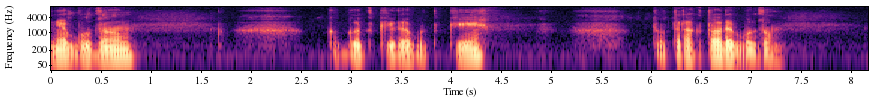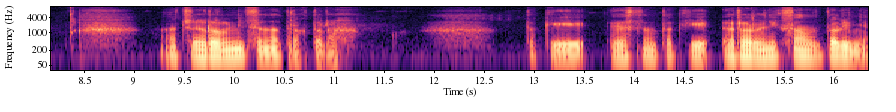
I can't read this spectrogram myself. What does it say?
nie budzą. Kogutki, robotki. Tu traktory budzą. A czy rolnicy na traktorach? Taki, jestem taki rolnik sam w dolinie.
